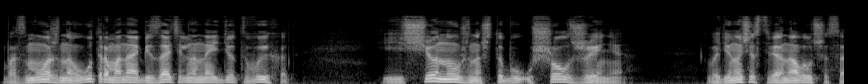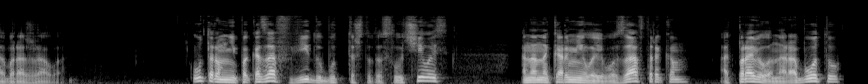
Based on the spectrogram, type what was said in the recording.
Возможно, утром она обязательно найдет выход. И еще нужно, чтобы ушел Женя. В одиночестве она лучше соображала. Утром, не показав виду, будто что-то случилось, она накормила его завтраком, отправила на работу,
